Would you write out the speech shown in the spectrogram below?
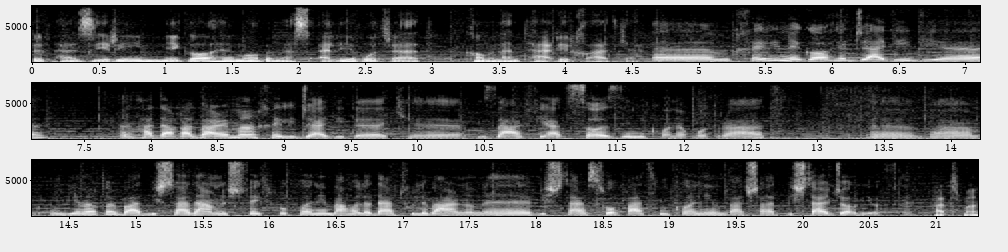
بپذیریم نگاه ما به مسئله قدرت کاملا تغییر خواهد کرد. خیلی نگاه جدیدیه. حداقل برای من خیلی جدیده که ظرفیت سازی می‌کنه قدرت. و یه مقدار باید بیشتر در موردش فکر بکنیم و حالا در طول برنامه بیشتر صحبت می‌کنیم و شاید بیشتر جا بیفته. حتما.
